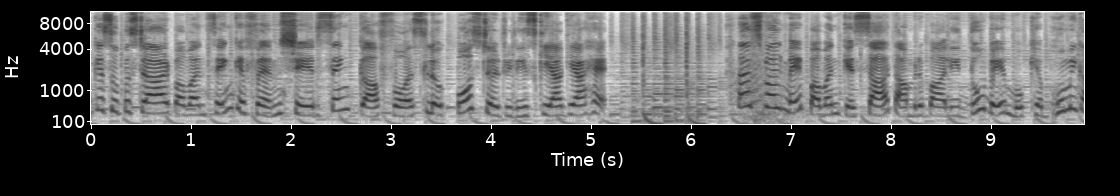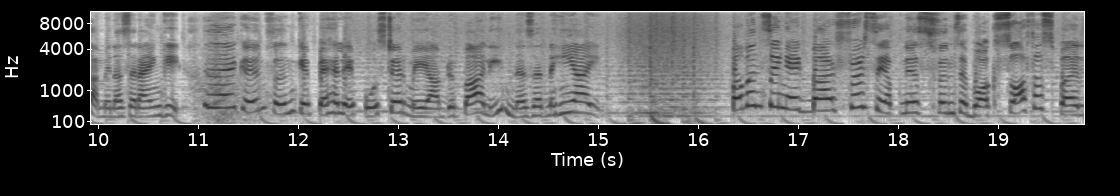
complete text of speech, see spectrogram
के सुपरस्टार पवन सिंह की फ़िल्म शेर सिंह का फ़र्स्ट लुक पोस्टर रिलीज़ किया गया है। इस फ़िल्म में पवन के साथ आम्रपाली दुबे मुख्य भूमिका में नज़र आएँगी, लेकिन फ़िल्म के पहले पोस्टर में आम्रपाली नज़र नहीं आई। पवन सिंह एक बार फिर से अपने इस फ़िल्म से बॉक्स ऑफ़िस पर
